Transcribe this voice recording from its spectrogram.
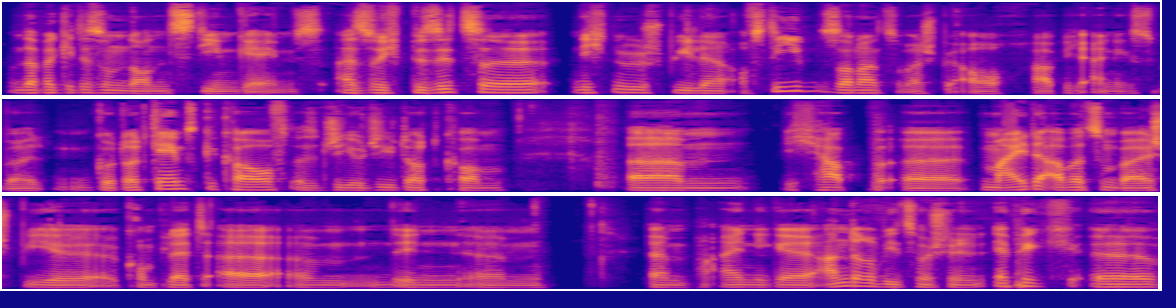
Und dabei geht es um Non-Steam-Games. Also ich besitze nicht nur Spiele auf Steam, sondern zum Beispiel auch habe ich einiges über Go.Games gekauft, also GOG.com. Ähm, ich habe äh, meide aber zum Beispiel komplett äh, ähm, den ähm, ähm, einige andere, wie zum Beispiel Epic, äh,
